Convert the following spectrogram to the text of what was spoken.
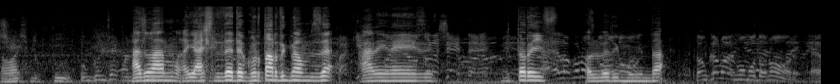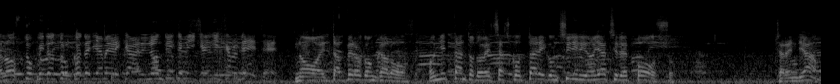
Savaş bitti. Hadi lan yaşlı dede kurtardık lan bize. Hadi neyse. Gıta Reis. Ölmedik bugün de. Don Calò è un uomo d'onore. È uno stupido trucco degli americani, non ditemi che gli credete! No, è davvero Don Calò. Ogni tanto dovresti ascoltare i consigli di noiazzi del posto. Ci rendiamo.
